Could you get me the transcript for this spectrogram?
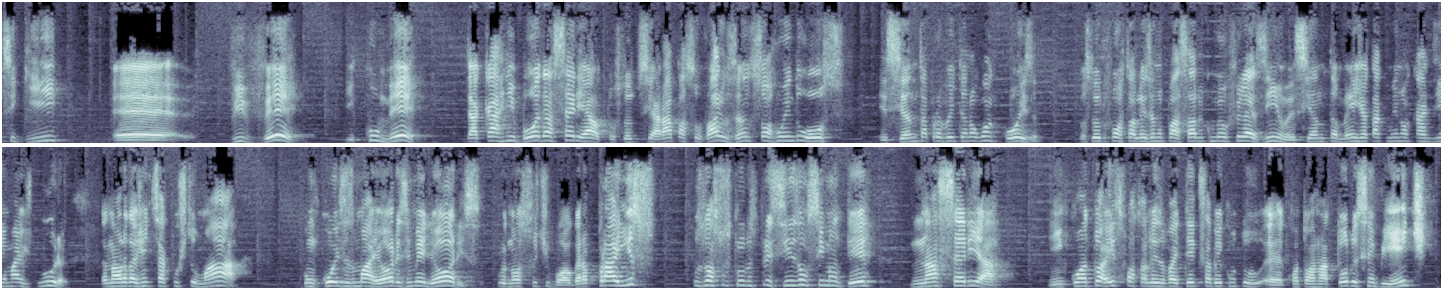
conseguir é, viver e comer da carne boa da Série A. O torcedor do Ceará passou vários anos só ruindo o osso. Esse ano está aproveitando alguma coisa. O torcedor do Fortaleza no passado comeu filezinho. Esse ano também já está comendo uma carninha mais dura. Está na hora da gente se acostumar com coisas maiores e melhores para o nosso futebol. Agora, para isso, os nossos clubes precisam se manter na Série A. Enquanto a isso, Fortaleza vai ter que saber é, contornar todo esse ambiente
